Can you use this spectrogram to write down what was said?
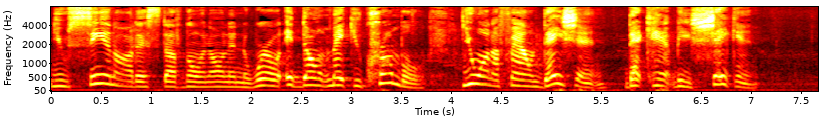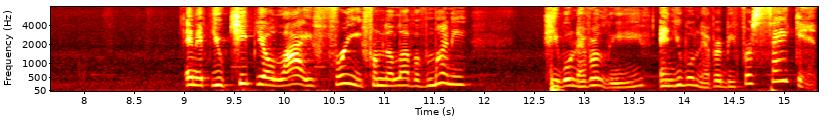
you seeing all this stuff going on in the world, it don't make you crumble. You on a foundation that can't be shaken. And if you keep your life free from the love of money, he will never leave and you will never be forsaken.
